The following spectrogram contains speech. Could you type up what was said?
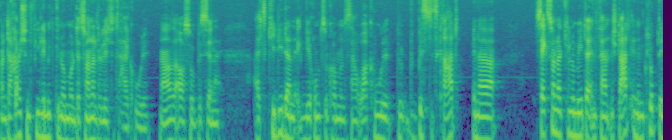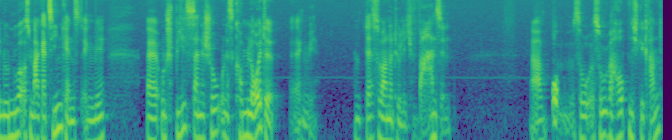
und da habe ich schon viele mitgenommen und das war natürlich total cool. Ne? Also auch so ein bisschen als Kiddie dann irgendwie rumzukommen und zu sagen, oh cool, du, du bist jetzt gerade in einer 600 Kilometer entfernten Stadt in einem Club, den du nur aus dem Magazin kennst irgendwie äh, und spielst deine Show und es kommen Leute irgendwie. Und das war natürlich Wahnsinn. Ja, so, so überhaupt nicht gekannt.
